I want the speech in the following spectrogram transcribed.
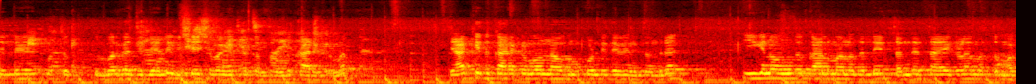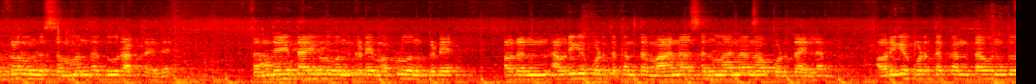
ಜಿಲ್ಲೆ ಮತ್ತು ಗುಲ್ಬರ್ಗ ಜಿಲ್ಲೆಯಲ್ಲಿ ವಿಶೇಷವಾಗಿರ್ತಕ್ಕಂಥ ಒಂದು ಕಾರ್ಯಕ್ರಮ. ಯಾಕೆ ಇದು ಕಾರ್ಯಕ್ರಮವನ್ನು ನಾವು ಹಮ್ಮಿಕೊಂಡಿದ್ದೇವೆ ಅಂತಂದ್ರೆ ಈಗಿನ ಒಂದು ಕಾಲಮಾನದಲ್ಲಿ ತಂದೆ ತಾಯಿಗಳ ಮತ್ತು ಮಕ್ಕಳ ಒಂದು ಸಂಬಂಧ ದೂರ ಆಗ್ತಾ ಇದೆ. ತಂದೆ ತಾಯಿಗಳು ಒಂದು ಕಡೆ, ಮಕ್ಕಳು ಒಂದು ಕಡೆ ಅವರನ್ನು ಅವರಿಗೆ ಕೊಡ್ತಕ್ಕಂಥ ಮಾನ, ಸನ್ಮಾನ ನಾವು ಕೊಡ್ತಾ ಇಲ್ಲ. ಅವರಿಗೆ ಕೊಡ್ತಕ್ಕಂಥ ಒಂದು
